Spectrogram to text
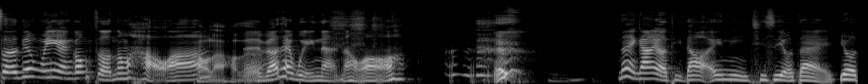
折跟无印员工折那么好啊。好啦好啦对，不要太为难了，好不好？那你刚刚有提到，哎、你其实有在又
